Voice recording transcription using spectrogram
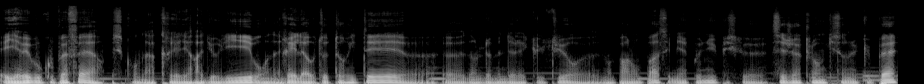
Et il y avait beaucoup à faire, puisqu'on a créé les radios libres, on a créé la haute autorité. dans le domaine de la culture, n'en parlons pas, c'est bien connu puisque c'est Jacques Lang qui s'en occupait.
